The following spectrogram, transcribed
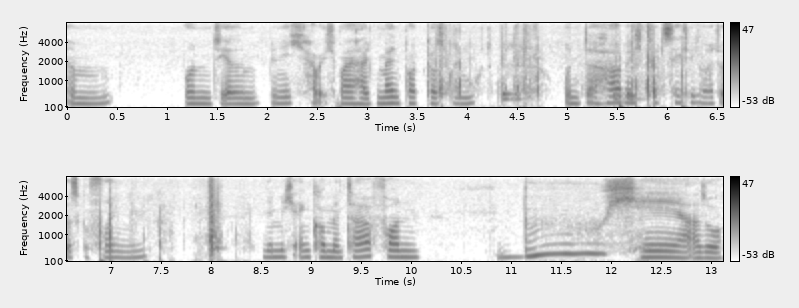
Ähm, und ja, dann bin ich, habe ich mal halt meinen Podcast gesucht. Und da habe ich tatsächlich auch etwas gefunden. Nämlich ein Kommentar von Bücher. Also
